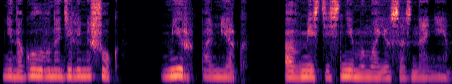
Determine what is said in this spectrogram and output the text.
мне на голову надели мешок. Мир померк, а вместе с ним и мое сознание.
